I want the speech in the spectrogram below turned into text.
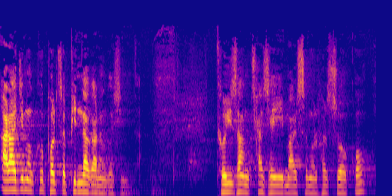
알아지면 그 벌써 빗나가는 것입니다. 더 이상 자세히 말씀을 할 수 없고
